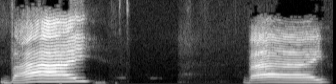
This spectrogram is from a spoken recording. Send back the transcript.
Bye. Bye.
